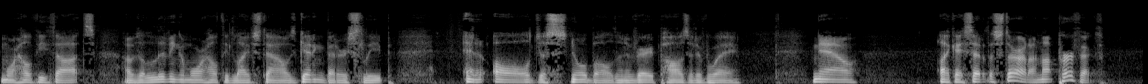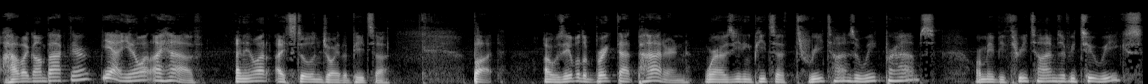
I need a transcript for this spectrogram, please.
more healthy thoughts. I was living a more healthy lifestyle. I was getting better sleep. And it all just snowballed in a very positive way. Now, like I said at the start, I'm not perfect. Have I gone back there? Yeah, you know what? I have. And you know what? I still enjoy the pizza. But I was able to break that pattern where I was eating pizza three times a week, perhaps, or maybe three times every two weeks.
